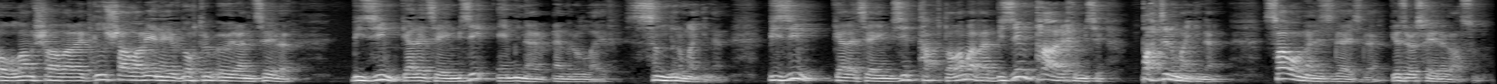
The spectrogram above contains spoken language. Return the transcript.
Oğlan uşaqları, qız uşaqları yenə evdə oturub öyrənəcəklər. Bizim gələcəyimizi Emin Əmirullayev sındırma ilə. Bizim gələcəyimizi tapdalama və bizim tariximizi batırma ilə. Sağ olun əziz izləyicilər. Gecəniz xeyrə qalsın.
